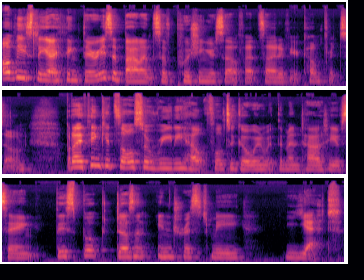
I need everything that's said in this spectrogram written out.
obviously I think there is a balance of pushing yourself outside of your comfort zone but I think it's also really helpful to go in with the mentality of saying this book doesn't interest me yet.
